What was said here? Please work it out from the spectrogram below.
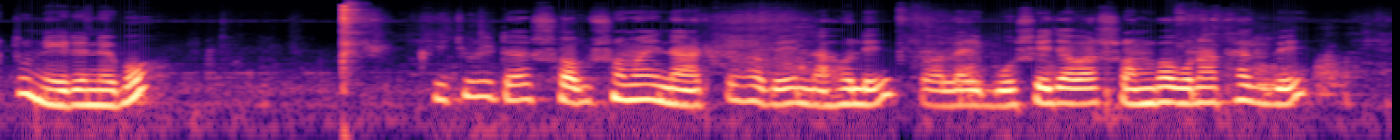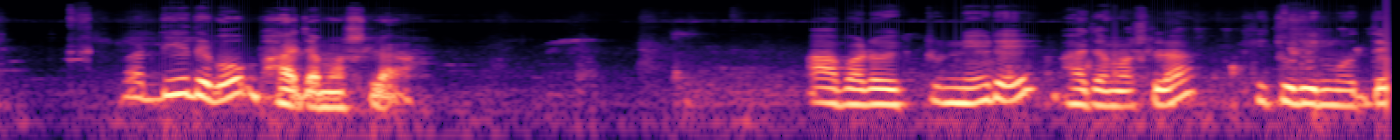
একটু নেড়ে নেব। খিচুড়িটা সব সময় নাড়তে হবে, না হলে তলায় বসে যাওয়ার সম্ভাবনা থাকবে। আর দিয়ে দেব ভাজা মশলা। আবারও একটু নেড়ে ভাজা মশলা খিচুড়ির মধ্যে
